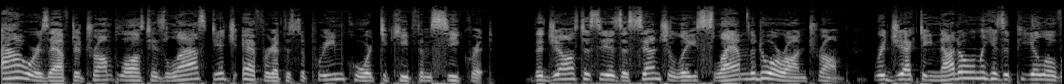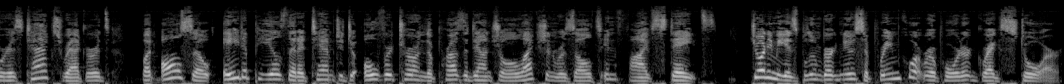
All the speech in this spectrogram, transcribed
hours after Trump lost his last ditch effort at the Supreme Court to keep them secret. The justices essentially slammed the door on Trump, rejecting not only his appeal over his tax records, but also eight appeals that attempted to overturn the presidential election results in five states. Joining me is Bloomberg News Supreme Court reporter Greg Stohr.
